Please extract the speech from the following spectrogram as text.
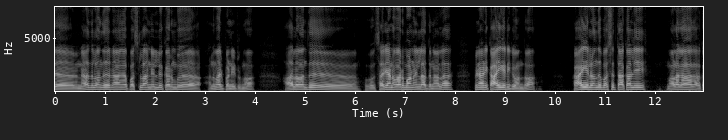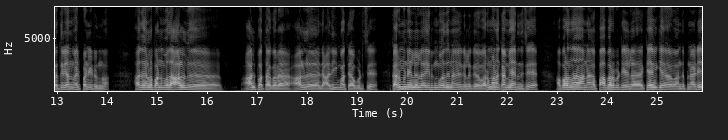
இந்த நிலத்துல வந்து நாங்கள் ஃபஸ்ட்லாம் நெல் கரும்பு அந்த மாதிரி பண்ணிகிட்ருந்தோம் இருந்தோம் அதில் வந்து சரியான வருமானம் இல்லாததுனால பின்னாடி காய்கறிக்கு வந்தோம். காய்கறி வந்து ஃபஸ்ட்டு தக்காளி மிளகா கத்திரி அந்த மாதிரி பண்ணிகிட்டு இருந்தோம் அதுங்கெல்லாம் பண்ணும்போது ஆள் ஆள் பற்றாக்குறை ஆள் அது அதிகமாக தேவைப்பட்டுச்சு கரும்பு நெல்லில் இருக்கும்போது எங்களுக்கு வருமானம் கம்மியாக இருந்துச்சு. அப்புறம் தான் நாங்கள் பாப்பாரப்பட்டியில் கேவிக்கு வந்த பின்னாடி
